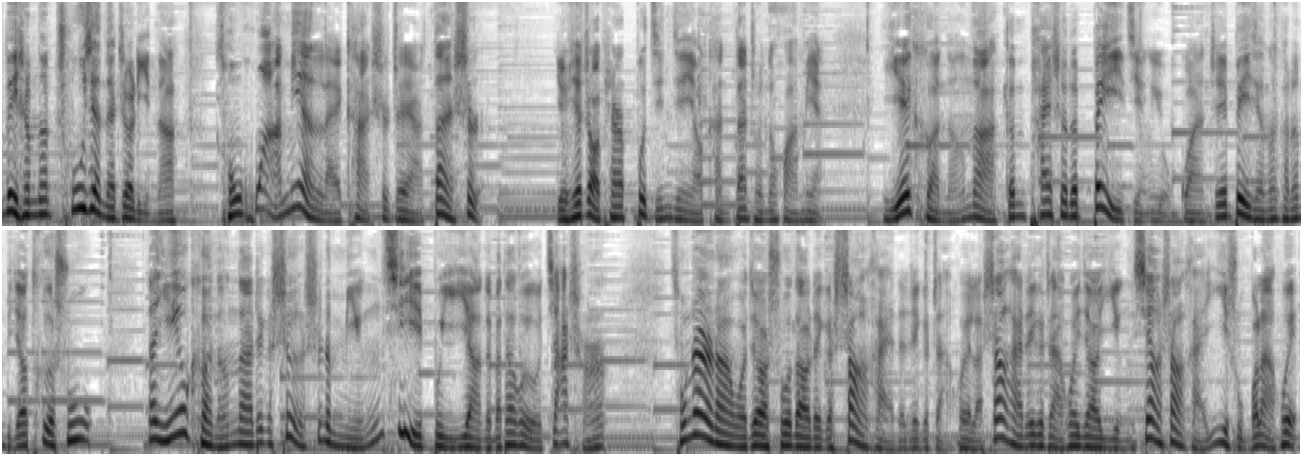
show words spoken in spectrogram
为什么能出现在这里呢？从画面来看是这样，但是有些照片不仅仅要看单纯的画面，也可能呢跟拍摄的背景有关，这些背景呢可能比较特殊。那也有可能呢，这个摄影师的名气不一样，对吧？他会有加成。从这儿呢，我就要说到这个上海的这个展会了。上海这个展会叫影像上海艺术博览会。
